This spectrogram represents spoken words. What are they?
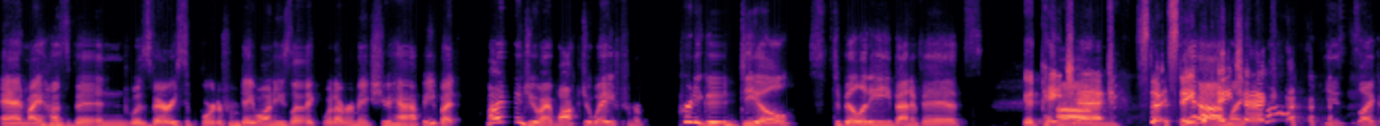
And my husband was very supportive from day one. He's like, whatever makes you happy. But mind you, I walked away from a pretty good deal stability, benefits, good paycheck, um, st- stable yeah, paycheck. Like, well, he's like,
